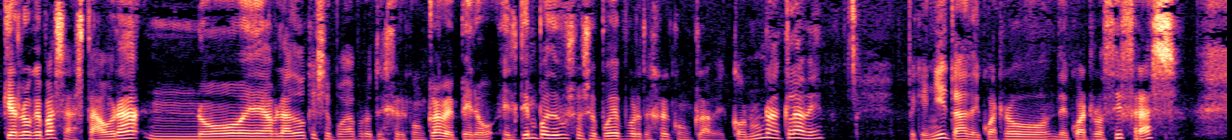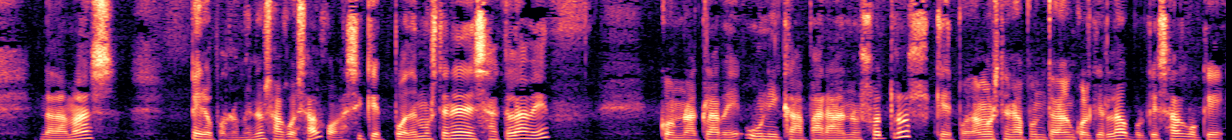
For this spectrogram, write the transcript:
¿Qué es lo que pasa? Hasta ahora no he hablado que se pueda proteger con clave, pero el tiempo de uso se puede proteger con clave. Con una clave pequeñita de cuatro, de cuatro cifras, nada más, pero por lo menos algo es algo. Así que podemos tener esa clave con una clave única para nosotros, que podamos tener apuntada en cualquier lado, porque es algo que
